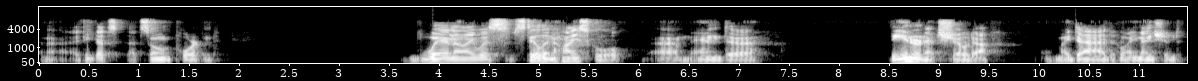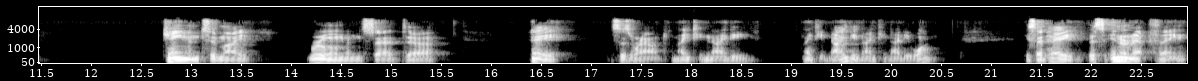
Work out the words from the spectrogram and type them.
And I think that's that's so important. When I was still in high school um, and uh, the internet showed up, my dad, who I mentioned, came into my room and said, uh, Hey, this is around 1990, 1990, 1991. He said, Hey, this internet thing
